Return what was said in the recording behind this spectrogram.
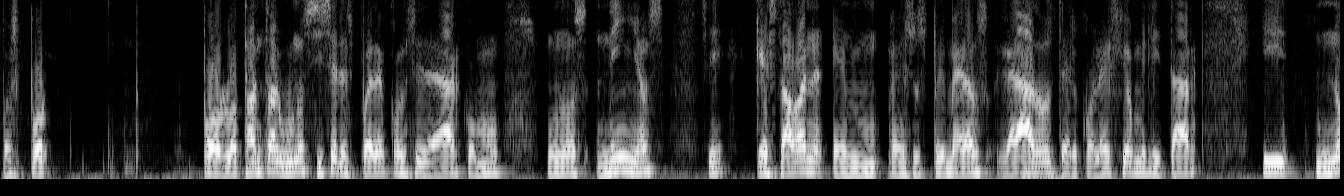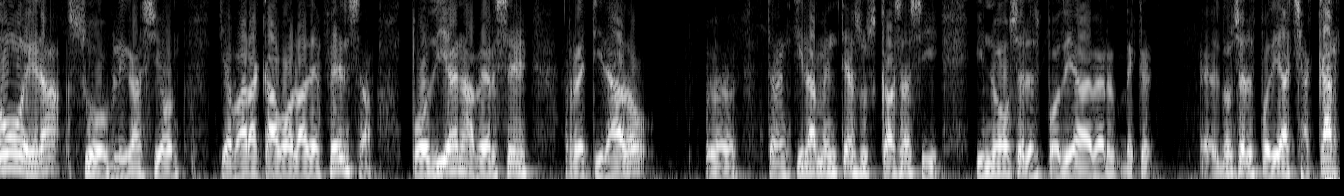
pues por, por lo tanto algunos sí se les puede considerar como unos niños, ¿sí? que estaban en, en sus primeros grados del colegio militar y no era su obligación llevar a cabo la defensa. Podían haberse retirado eh, tranquilamente a sus casas y, y, no se les podía haber de que, eh, no se les podía achacar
